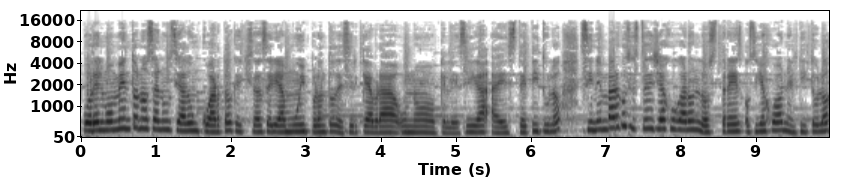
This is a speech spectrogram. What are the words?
por el momento no se ha anunciado un cuarto, que quizás sería muy pronto decir que habrá uno que le siga a este título, sin embargo si ustedes ya jugaron los tres o si ya jugaron el título,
